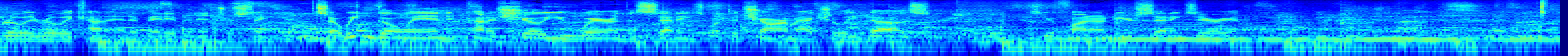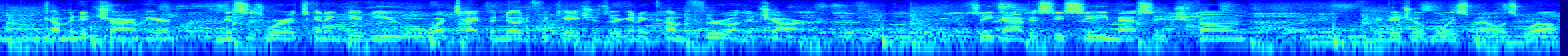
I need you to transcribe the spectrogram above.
really, really kind of innovative and interesting. So we can go in and kind of show you where in the settings what the charm actually does. So you'll find under your settings area. Come into charm here, and this is where it's going to give you what type of notifications are going to come through on the charm. So you can obviously see message, phone, and visual voicemail as well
